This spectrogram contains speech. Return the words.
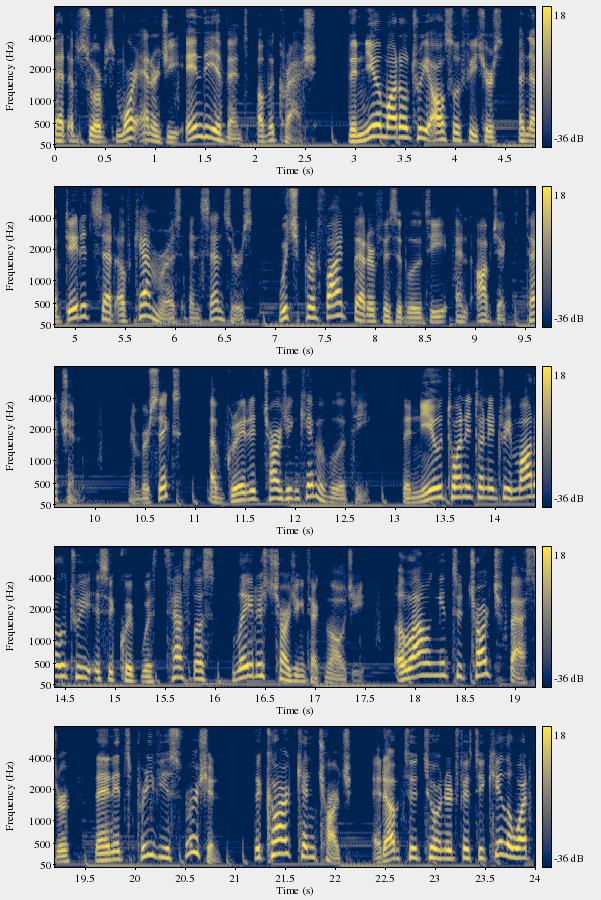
that absorbs more energy in the event of a crash. The new Model 3 also features an updated set of cameras and sensors, which provide better visibility and object detection. Number 6. Upgraded charging capability the new 2023 Model 3 is equipped with Tesla's latest charging technology, allowing it to charge faster than its previous version. The car can charge at up to 250 kilowatt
